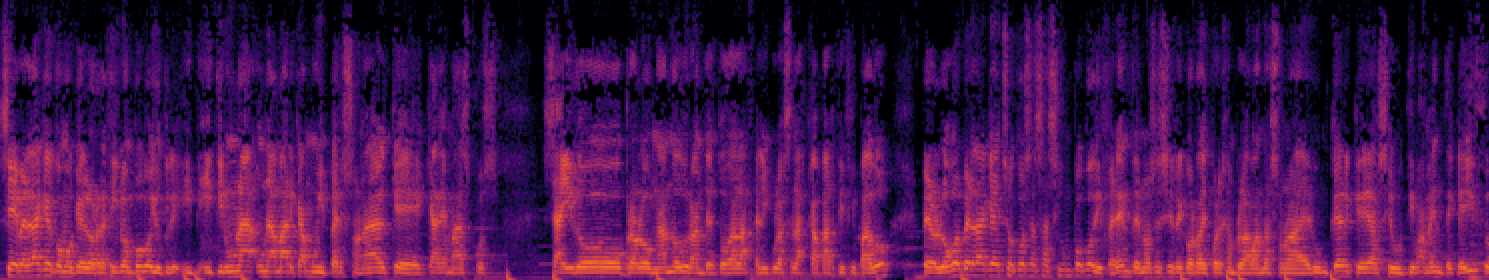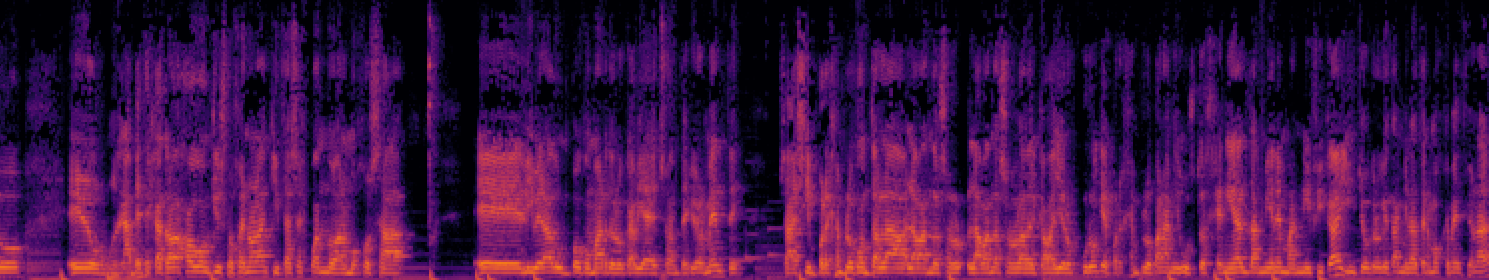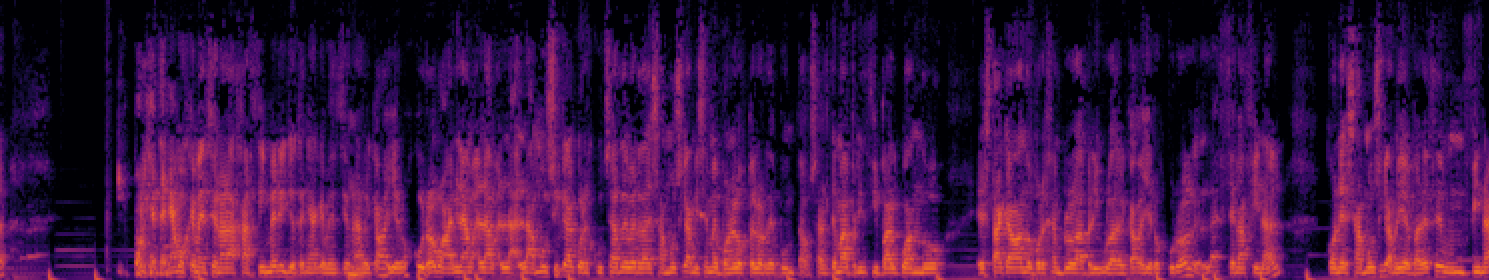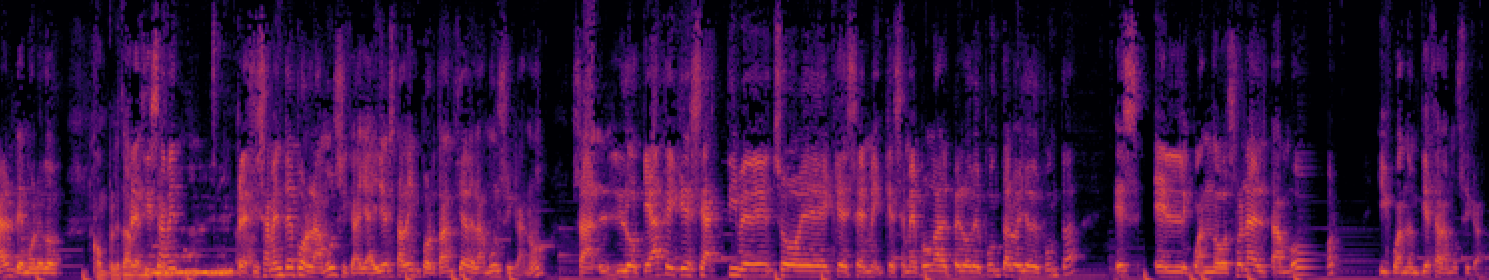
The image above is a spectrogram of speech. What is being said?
Sí, es verdad que como que lo recicla un poco y, y, y tiene una, una, marca muy personal que, que además, pues se ha ido prolongando durante todas las películas en las que ha participado, pero luego es verdad que ha hecho cosas así un poco diferentes. No sé si recordáis, por ejemplo, la banda sonora de Dunkerque, así últimamente que hizo, eh, o las veces que ha trabajado con Christopher Nolan, quizás es cuando a lo mejor se ha eh, liberado un poco más de lo que había hecho anteriormente. O sea, sin, por ejemplo, contar la, la, banda, la banda sonora del Caballero Oscuro, que, por ejemplo, para mi gusto es genial, también es magnífica, y yo creo que también la tenemos que mencionar porque teníamos que mencionar a Hans Zimmer y yo tenía que mencionar mm. el Caballero Oscuro. Bueno, a mí la, la, la, la, música, con escuchar de verdad esa música, a mí se me ponen los pelos de punta. O sea, el tema principal cuando está acabando, por ejemplo, la película del Caballero Oscuro, la escena final, con esa música, a mí me parece un final demoledor. Completamente. Precisamente, precisamente por la música, y ahí está la importancia de la música, ¿no? O sea, lo que hace que se active, de hecho, eh, que, se me, que se me ponga el pelo de punta, el vello de punta, es el cuando suena el tambor y cuando empieza la música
